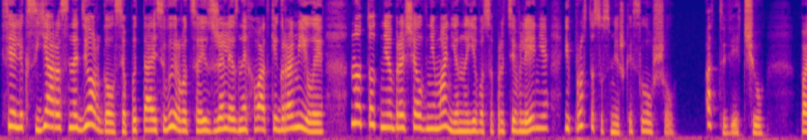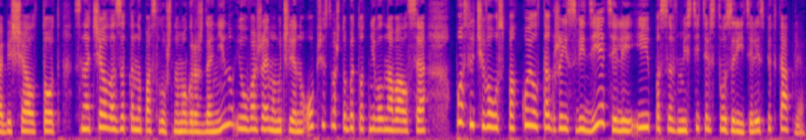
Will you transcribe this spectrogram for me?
Феликс яростно дергался, пытаясь вырваться из железной хватки громилы, но тот не обращал внимания на его сопротивление и просто с усмешкой слушал. «Отвечу», — пообещал тот сначала законопослушному гражданину и уважаемому члену общества, чтобы тот не волновался, после чего успокоил также и свидетелей, и по совместительству зрителей спектакля.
